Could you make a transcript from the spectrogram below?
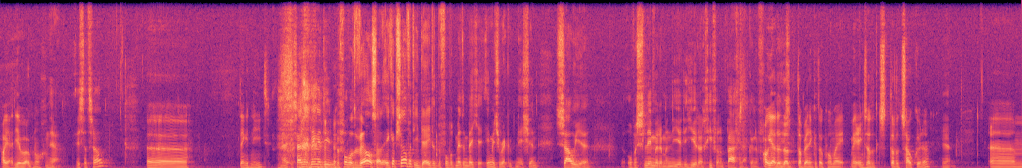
Oh ja, die hebben we ook nog. Ja. Is dat zo? Ik denk het niet. Nee? Zijn er dingen die bijvoorbeeld wel zouden... Ik heb zelf het idee dat bijvoorbeeld met een beetje image recognition... zou je op een slimmere manier de hiërarchie van een pagina kunnen Oh ja, dat, daar ben ik het ook wel mee, mee eens dat het, dat het zou kunnen. Ja. Ehm,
